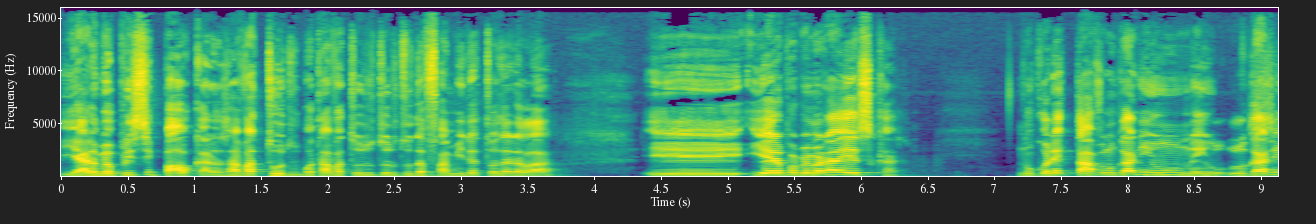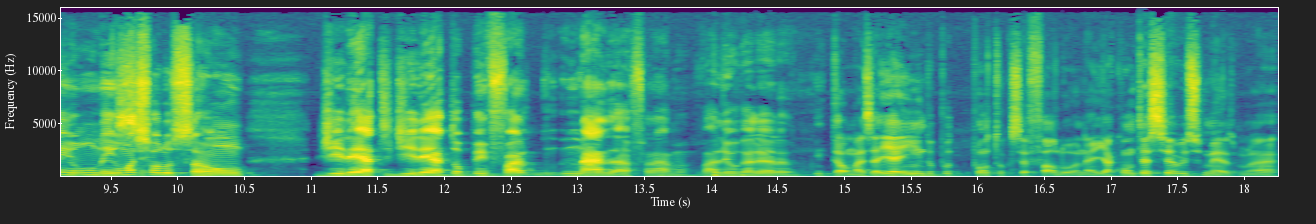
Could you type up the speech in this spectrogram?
e era o meu principal, cara. Eu usava tudo, botava tudo, tudo, tudo. A família toda era lá. E, e aí, o problema era esse, cara. Não conectava em lugar nenhum, nem lugar sim, nenhum, nenhuma sim. solução direta e direta, open file, nada. Eu falava, ah, valeu, galera. Então, mas aí é indo para o ponto que você falou, né? E aconteceu isso mesmo, né?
